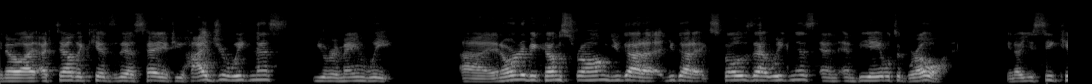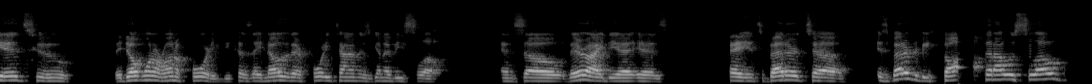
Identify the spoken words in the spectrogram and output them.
You know, I, I tell the kids this: Hey, if you hide your weakness, you remain weak. Uh, in order to become strong, you gotta you gotta expose that weakness and and be able to grow on it. You know, you see kids who they don't want to run a 40 because they know that their 40 time is going to be slow. And so their idea is, hey, it's better to it's better to be thought that I was slow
